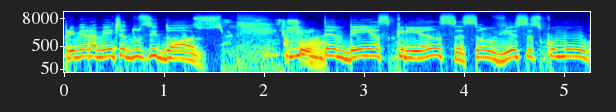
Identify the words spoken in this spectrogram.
primeiramente, a dos idosos. E também as crianças são vistas como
